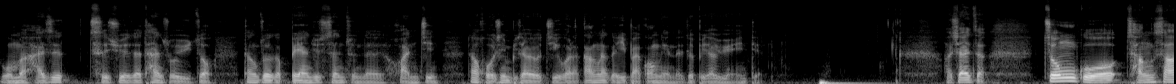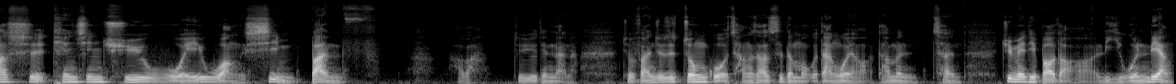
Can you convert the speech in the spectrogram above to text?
我们还是。持续的在探索宇宙，当做一个备案去生存的环境。那火星比较有机会了，刚那个一百光年的就比较远一点。好，下一则，中国长沙市天心区委网信办，好吧，就有点难了。就反正就是中国长沙市的某个单位哈，他们称，据媒体报道哈，李文亮。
